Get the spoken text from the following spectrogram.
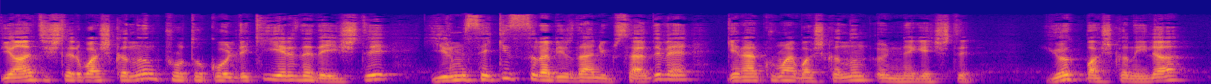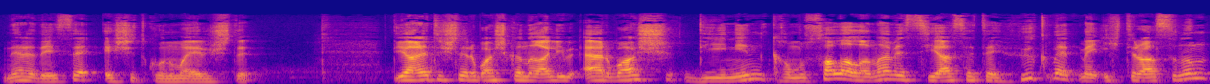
Diyanet İşleri Başkanı'nın protokoldeki yeri de değişti. 28 sıra birden yükseldi ve Genelkurmay Başkanı'nın önüne geçti. YÖK Başkanı'yla neredeyse eşit konuma erişti. Diyanet İşleri Başkanı Ali Erbaş, dinin kamusal alana ve siyasete hükmetme ihtirasının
